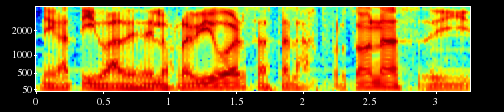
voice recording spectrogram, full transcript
negativa, desde los reviewers hasta las personas y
